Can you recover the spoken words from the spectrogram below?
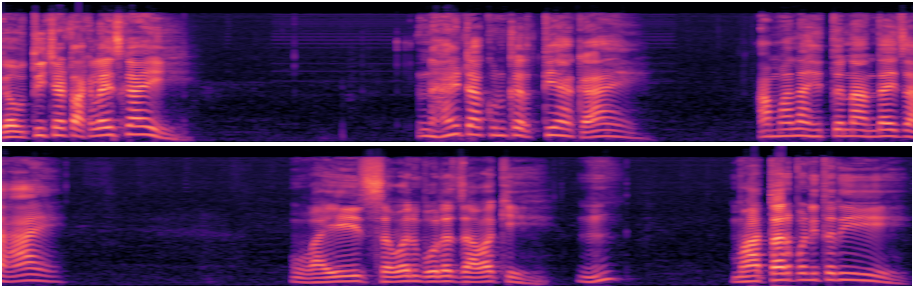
गवतीच्या टाकलायस काय? नाही टाकून करते काय? आम्हाला इथं नांदायचं हाय. वाईट सवन बोलत जावा की हं? म्हातारपणी तरी.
